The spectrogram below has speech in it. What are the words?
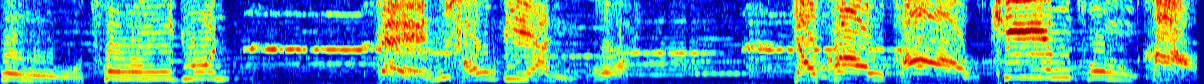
大夫从军，镇守边关，要好好听从号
